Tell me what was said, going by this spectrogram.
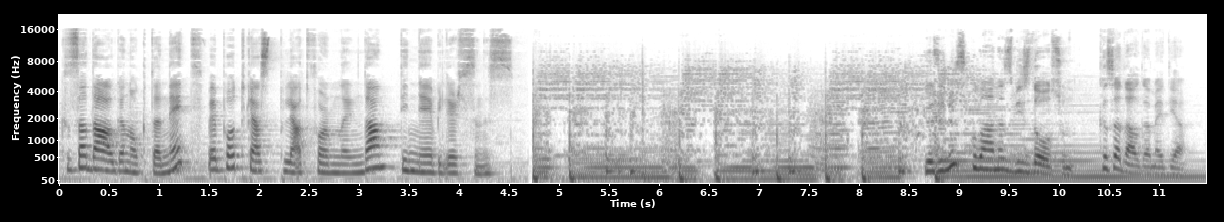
Kısa Dalga.net ve podcast platformlarından dinleyebilirsiniz. Gözünüz kulağınız bizde olsun. Kısa Dalga Medya.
